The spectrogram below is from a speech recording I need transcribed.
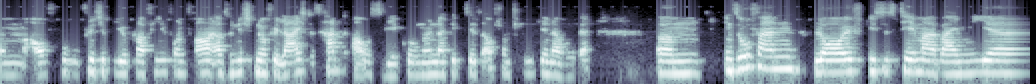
ähm, auf berufliche Biografien von Frauen. Also nicht nur vielleicht, es hat Auswirkungen, da gibt es jetzt auch schon Studien darüber. Ähm, insofern läuft dieses Thema bei mir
